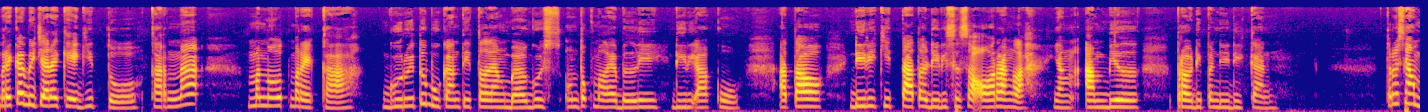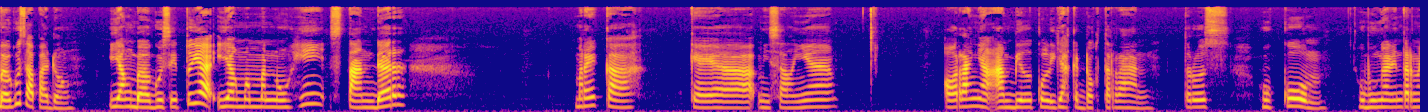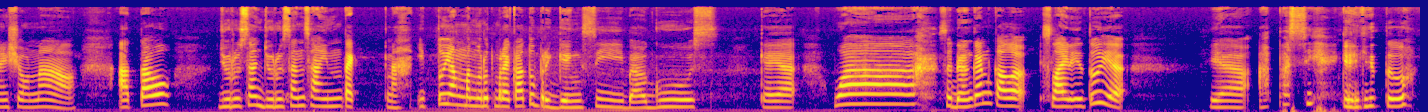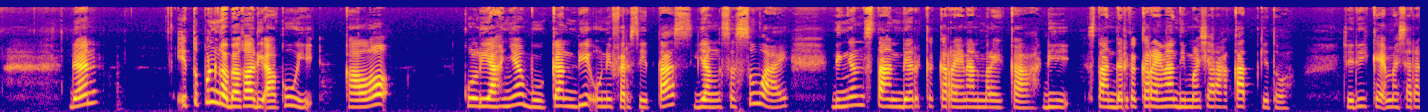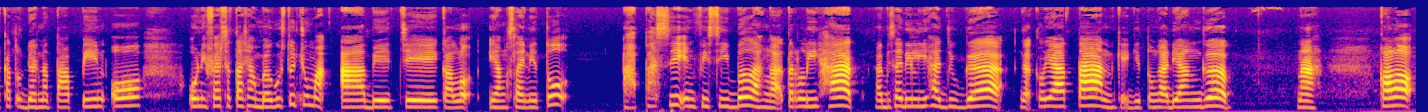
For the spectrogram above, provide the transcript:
Mereka bicara kayak gitu karena menurut mereka guru itu bukan titel yang bagus untuk melabeli diri aku atau diri kita atau diri seseorang lah yang ambil prodi pendidikan. Terus yang bagus apa dong? Yang bagus itu ya yang memenuhi standar mereka. Kayak misalnya orang yang ambil kuliah kedokteran, terus hukum, hubungan internasional, atau jurusan-jurusan saintek. Nah, itu yang menurut mereka tuh bergengsi, bagus. Kayak wah, sedangkan kalau selain itu ya ya apa sih kayak gitu. Dan itu pun gak bakal diakui kalau kuliahnya bukan di universitas yang sesuai dengan standar kekerenan mereka di standar kekerenan di masyarakat gitu jadi kayak masyarakat udah netapin oh universitas yang bagus tuh cuma A B C. Kalau yang selain itu apa sih invisible lah nggak terlihat nggak bisa dilihat juga nggak kelihatan kayak gitu nggak dianggap. Nah kalau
